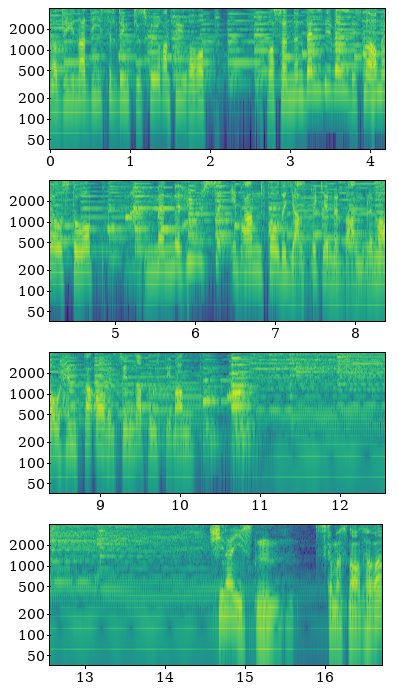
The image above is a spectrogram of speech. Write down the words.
Når dyna diesel dynkes før han fyrer opp, var sønnen veldig, veldig snar med å stå opp. Men med huset i brann, for det hjalp ikke med vann, ble Mao henta av en sinna politimann. Kinaisten skal vi snart høre.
